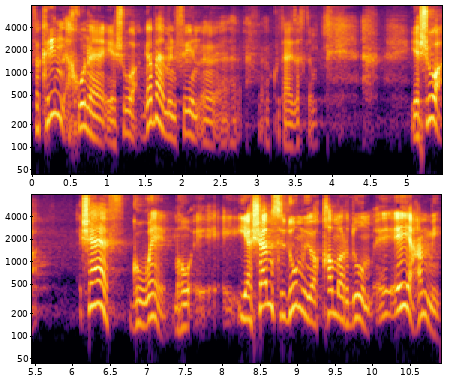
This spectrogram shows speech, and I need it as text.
فاكرين أخونا يشوع جابها من فين؟ آه، كنت عايز أختم. يشوع شاف جواه ما هو يا شمس دوم يا قمر دوم. إيه يا عمي؟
